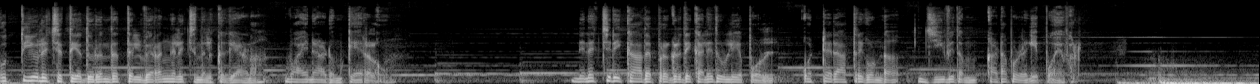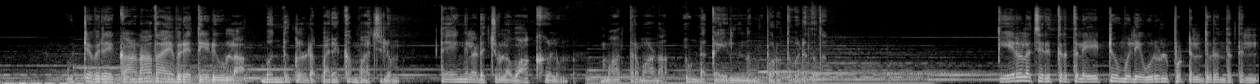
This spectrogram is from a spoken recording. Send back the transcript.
കുത്തിയൊലിച്ചെത്തിയ ദുരന്തത്തിൽ വിറങ്ങലിച്ച് നിൽക്കുകയാണ് വയനാടും കേരളവും. നനച്ചിരിക്കാതെ പ്രകൃതി കലിതുള്ളിയപ്പോൾ ഒറ്റ രാത്രി കൊണ്ട് ജീവിതം കടപുഴകിപ്പോയവർ. ഉറ്റവരെ കാണാതായവരെ തേടിയുള്ള ബന്ധുക്കളുടെ പരക്കം പാച്ചിലും തേങ്ങലടച്ചുള്ള വാക്കുകളും മാത്രമാണ് മുണ്ടക്കയിൽ നിന്നും പുറത്തു വരുന്നത്. കേരള ചരിത്രത്തിലെ ഏറ്റവും വലിയ ഉരുൾപൊട്ടൽ ദുരന്തത്തിൽ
